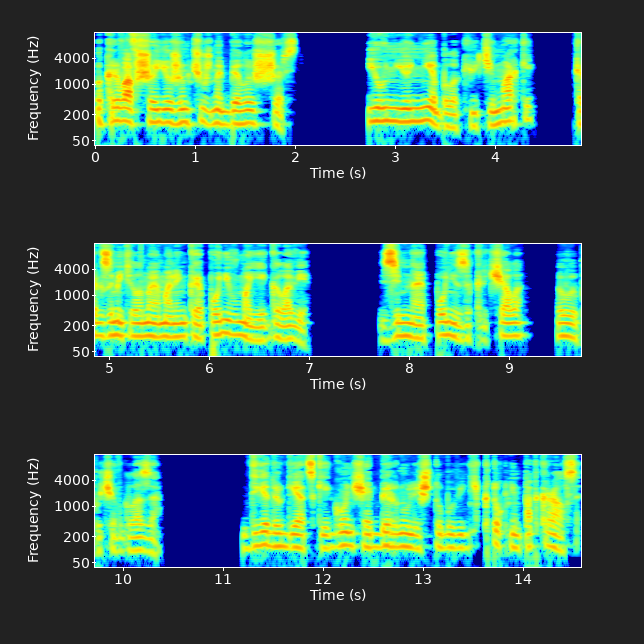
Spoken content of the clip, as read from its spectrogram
покрывавшая ее жемчужно-белую шерсть, и у нее не было кьюти-марки, как заметила моя маленькая пони в моей голове. Земная пони закричала, выпучив глаза. Две другие адские гончие обернулись, чтобы увидеть, кто к ним подкрался.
